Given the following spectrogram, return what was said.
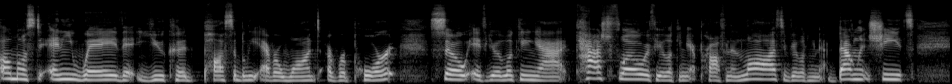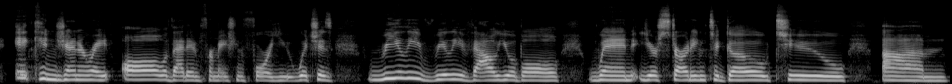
almost any way that you could possibly ever want a report. So, if you're looking at cash flow, if you're looking at profit and loss, if you're looking at balance sheets, it can generate all of that information for you, which is really, really valuable when you're starting to go to um,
